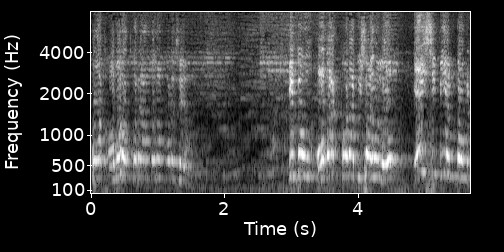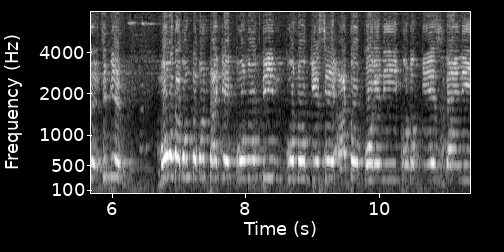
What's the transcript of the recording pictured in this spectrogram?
পথ অবরোধ করে আন্দোলন করেছেন। কিন্তু অবাক করা বিষয় হলো, এই সিপিএম কংগ্রেস সিপিএম মমতা বন্দ্যোপাধ্যায়কে কোনোদিন কোনো কেসে আটক করেনি, কোনো কেস দেয়নি।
